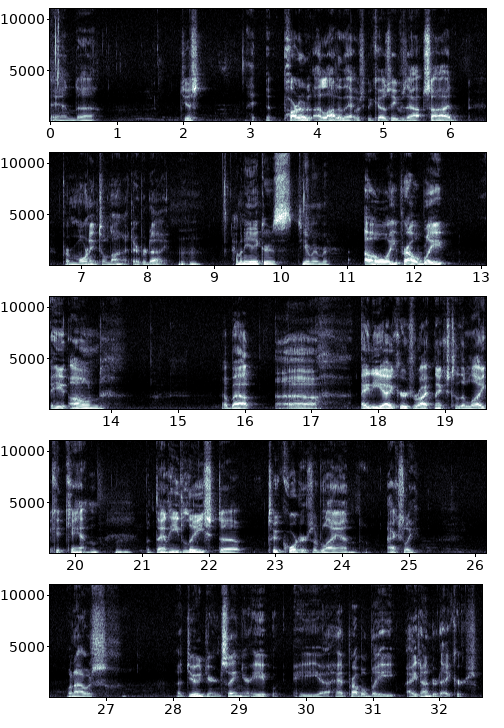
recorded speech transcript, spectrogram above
and uh, just part of a lot of that was because he was outside from morning till night every day. How many acres do you remember? Oh, he probably he owned about uh, eighty acres right next to the lake at Canton, but then he leased uh, two quarters of land. Actually, when I was a junior and senior, he he uh, had probably eight hundred acres.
